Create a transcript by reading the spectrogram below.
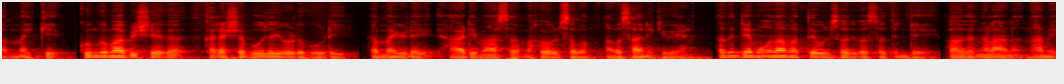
അമ്മയ്ക്ക് കുങ്കുമാഭിഷേക കലശപൂജയോടുകൂടി അമ്മയുടെ ആടിമാസ മഹോത്സവം അവസാനിക്കുകയാണ്. അതിന്റെ മൂന്നാമത്തെ ഉത്സവ ദിവസത്തിന്റെ ഭാഗങ്ങളാണ് നാം ഈ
